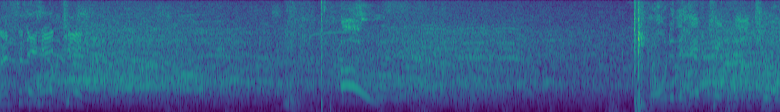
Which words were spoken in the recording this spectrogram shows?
Went for the head kick. Oh! Going to the head kick now, Joe.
